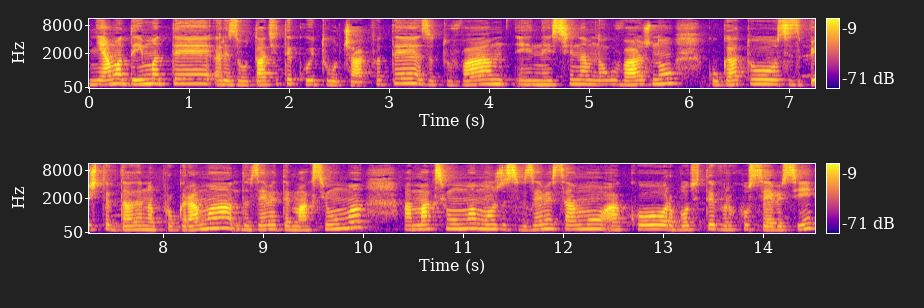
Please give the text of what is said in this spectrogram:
няма да имате резултатите, които очаквате. Затова е наистина много важно, когато се запишете в дадена програма, да вземете максимума. А максимума може да се вземе само ако работите върху себе си,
